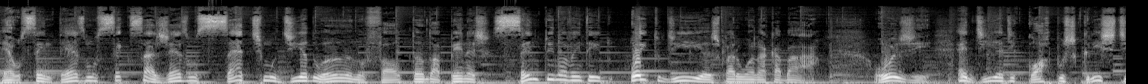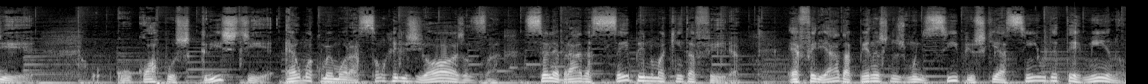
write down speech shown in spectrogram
é o centésimo sexagésimo sétimo dia do ano, faltando apenas 198 dias para o ano acabar. Hoje é dia de Corpus Christi. O Corpus Christi é uma comemoração religiosa celebrada sempre numa quinta-feira é feriado apenas nos municípios que assim o determinam,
